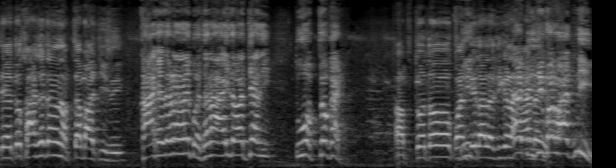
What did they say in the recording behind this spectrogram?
તે તો ખાસે તને હપ્તા બાકી છે. ખાસે તને બધા આવી જવા ત્યાંથી તું હપ્તો કાઢ. હપ્તો તો કોંતીલાલ હજી કણ બીજી. કોઈ વાત નહીં.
